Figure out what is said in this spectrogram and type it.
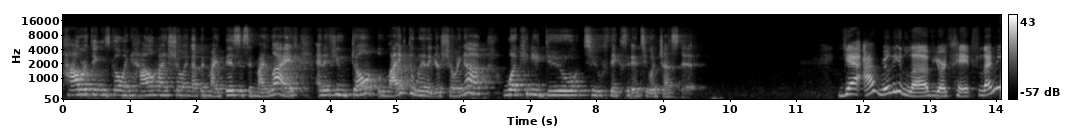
how are things going? How am I showing up in my business, in my life? And if you don't like the way that you're showing up, what can you do to fix it and to adjust it? Yeah, I really love your tips. Let me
